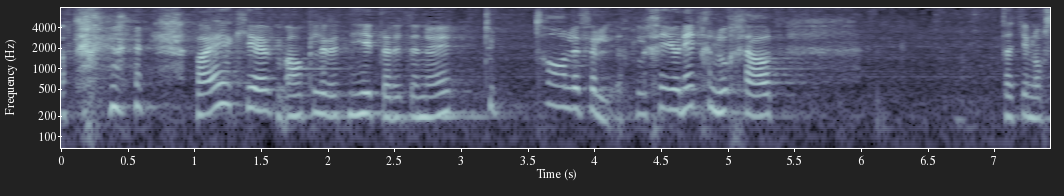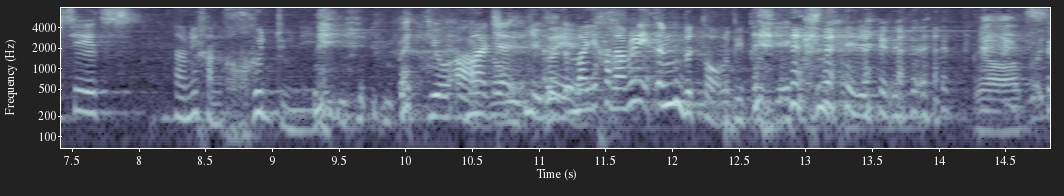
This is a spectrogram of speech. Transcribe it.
baie keer maak hulle dit net dat dit 'n totale gee jou net genoeg geld dat jy nog steeds nou niet gaan goed doen. Nee. But you are. Maar, je, maar je gaat nou niet inbetalen op je project. ja, so,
